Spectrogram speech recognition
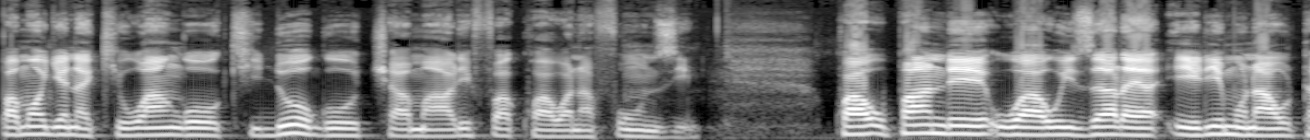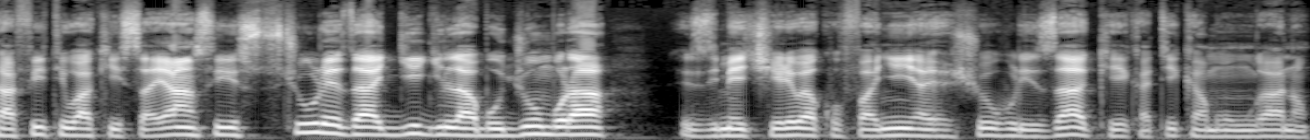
pamoja na kiwango kidogo cha maarifa kwa wanafunzi. Kwa upande wa Wizara ya Elimu na Utafiti wa Kisayansi, shule za jiji la Bujumbura zimechelewa kufanyia shughuli zake katika muungano.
